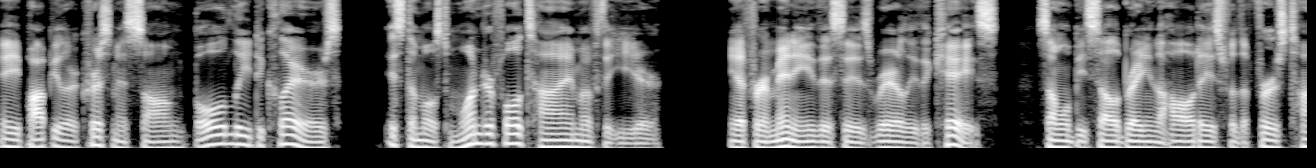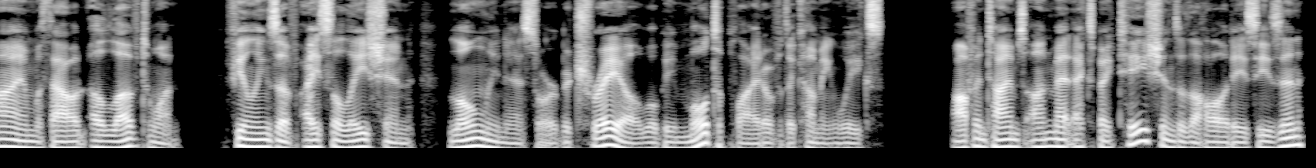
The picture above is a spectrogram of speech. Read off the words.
A popular Christmas song boldly declares, It's the most wonderful time of the year. Yet for many, this is rarely the case. Some will be celebrating the holidays for the first time without a loved one. Feelings of isolation, loneliness, or betrayal will be multiplied over the coming weeks. Oftentimes, unmet expectations of the holiday season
